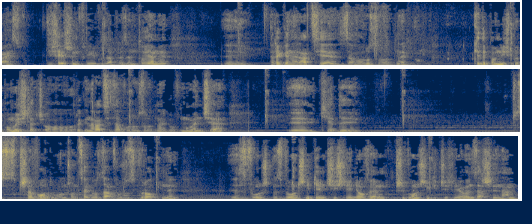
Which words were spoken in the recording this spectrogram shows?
Państwu, w dzisiejszym filmiku zaprezentujemy y, regenerację zaworu zwrotnego. Kiedy powinniśmy pomyśleć o regeneracji zaworu zwrotnego? W momencie, y, kiedy z przewodu łączącego zawór zwrotny wyłącz, z wyłącznikiem ciśnieniowym, przy wyłączniku ciśnieniowym zacznie nam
